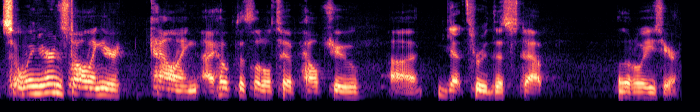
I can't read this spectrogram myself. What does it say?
So when you're installing your cowling, I hope this little tip helps you uh, get through this step a little easier.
